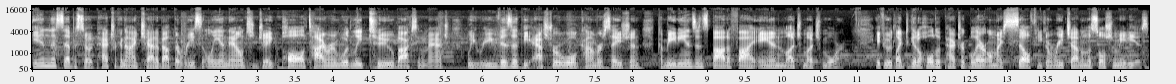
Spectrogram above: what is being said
In this episode, Patrick and I chat about the recently announced Jake Paul Tyron Woodley 2 boxing match. We revisit the Astroworld conversation, comedians and Spotify, and much, much more. If you would like to get a hold of Patrick Blair or myself, you can reach out on the social medias.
